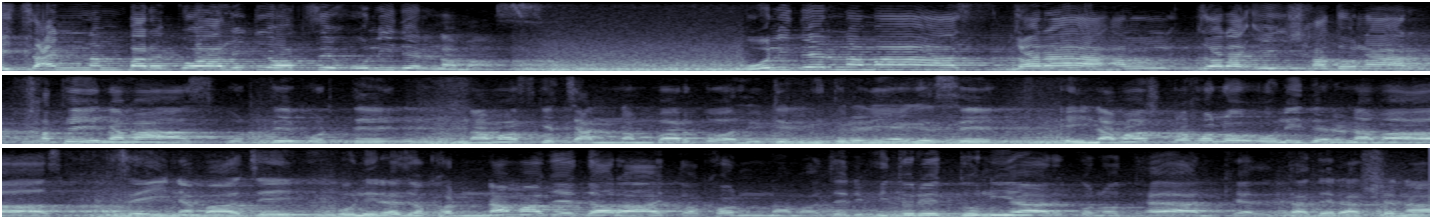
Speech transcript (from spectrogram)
এই চার নাম্বার কোয়ালিটি হচ্ছে অলিদের নামাজ। অলিদের নামাজ, যারা যারা এই সাধনার সাথে নামাজ পড়তে পড়তে নামাজকে চার নাম্বার কোয়ালিটির ভিতরে নিয়ে গেছে। এই নামাজটা হলো অলিদের নামাজ। যেই নামাজে অলিরা যখন নামাজে দাঁড়ায়, তখন নামাজের ভিতরে দুনিয়ার কোনো ধ্যান, খেল তাদের আসে না।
